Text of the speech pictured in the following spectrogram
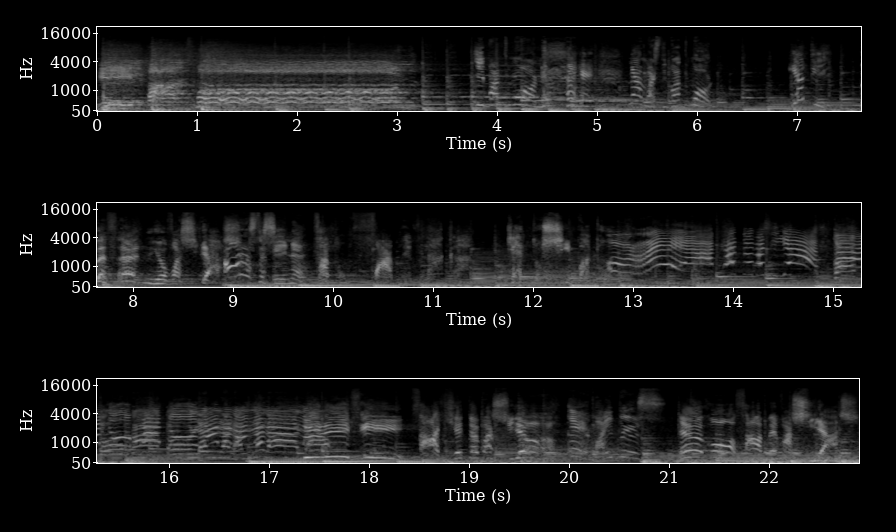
υπατμών. Υπατμών. Να μας την πατμών. Γιατί; Πεθαίνει ο βασιλιάς. Άρρωστος είναι. Θα τον φάμε βλάκα και το σύμπαν του. Ωραία. Κάτω βασιλιάς. Κάτω, κάτω. Λα, λα, λα, λα, λα, λα. Ηλίθιοι, θα έχετε βασιλιά. Εγώ είπες. Εγώ θα είμαι βασιλιάς.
